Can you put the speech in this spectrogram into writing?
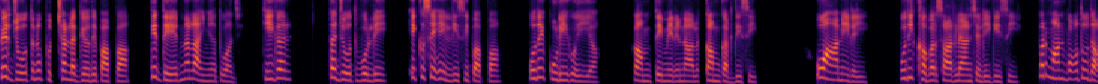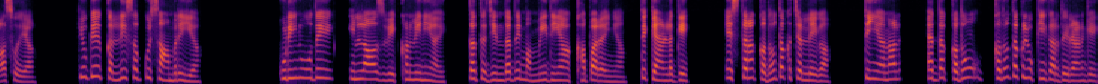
ਫਿਰ ਜੋਤ ਨੂੰ ਪੁੱਛਣ ਲੱਗੇ ਉਹਦੇ ਪਾਪਾ ਕਿ ਦੇਰ ਨਾਲ ਆਈਆਂ ਤੂੰ ਅੱਜ? ਕੀ ਗੱਲ? ਤਾਂ ਜੋਤ ਬੋਲੀ, ਇੱਕ ਸਹੇਲੀ ਸੀ ਪਾਪਾ, ਉਹਦੇ ਕੁੜੀ ਹੋਈ ਆ, ਕੰਮ ਤੇ ਮੇਰੇ ਨਾਲ ਕੰਮ ਕਰਦੀ ਸੀ। ਉਹ ਆ ਨਹੀਂ ਰਹੀ, ਉਹਦੀ ਖਬਰਸਾਰ ਲੈਣ ਚਲੀ ਗਈ ਸੀ, ਪਰ ਮਨ ਬਹੁਤ ਉਦਾਸ ਹੋਇਆ, ਕਿਉਂਕਿ ਇਕੱਲੀ ਸਭ ਕੁਝ ਸਾਂਭ ਰਹੀ ਆ। ਕੁੜੀ ਨੂੰ ਉਹਦੇ ਇਨਲਾਜ ਵੇਖਣ ਵੀ ਨਹੀਂ ਆਏ, ਤਾਂ ਤਜਿੰਦਰ ਦੀ ਮੰਮੀ ਦੀਆਂ ਅੱਖਾਂ ਭਰ ਆਈਆਂ ਤੇ ਕਹਿਣ ਲੱਗੇ, ਇਸ ਤਰ੍ਹਾਂ ਕਦੋਂ ਤੱਕ ਚੱਲੇਗਾ? ਧੀਆਂ ਨਾਲ ਐਦਾਂ ਕਦੋਂ ਕਦੋਂ ਤੱਕ ਲੋਕੀ ਕਰਦੇ ਰਹਿਣਗੇ?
